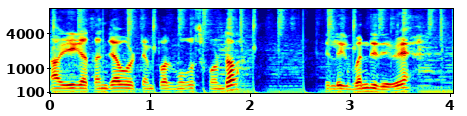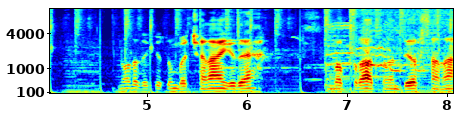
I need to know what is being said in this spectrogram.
ನಾವು ಈಗ ತಂಜಾವೂರು ಟೆಂಪಲ್ ಮುಗಿಸ್ಕೊಂಡು ಇಲ್ಲಿಗೆ ಬಂದಿದ್ದೀವಿ. ನೋಡೋದಕ್ಕೆ ತುಂಬ ಚೆನ್ನಾಗಿದೆ. ತುಂಬ ಪುರಾತನ ದೇವಸ್ಥಾನ.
